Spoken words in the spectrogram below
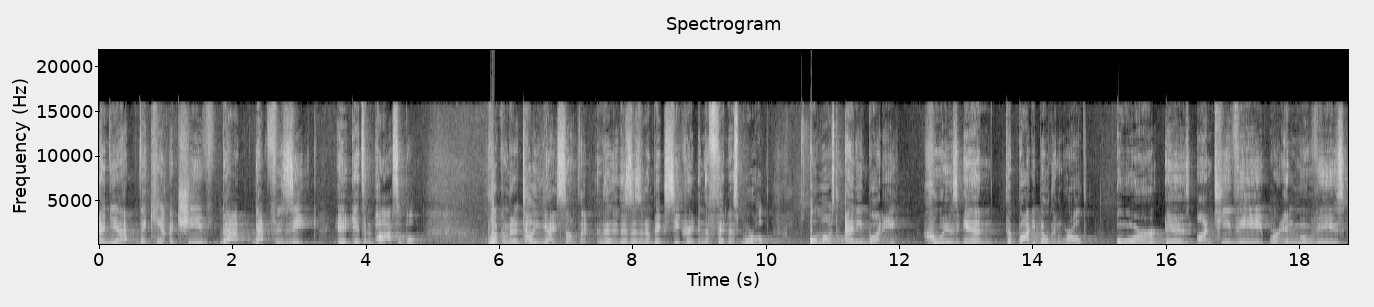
and yet they can't achieve that, that physique. It, it's impossible. Look, I'm going to tell you guys something, and this isn't a big secret in the fitness world. Almost anybody who is in the bodybuilding world or is on TV or in movies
